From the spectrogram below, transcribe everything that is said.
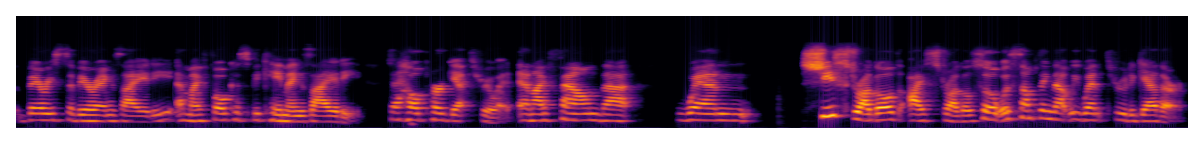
very severe anxiety, and my focus became anxiety to help her get through it. And I found that when she struggled, I struggled. So it was something that we went through together.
